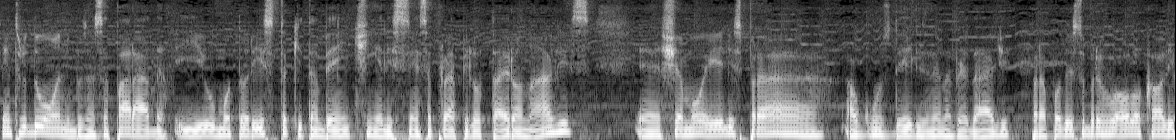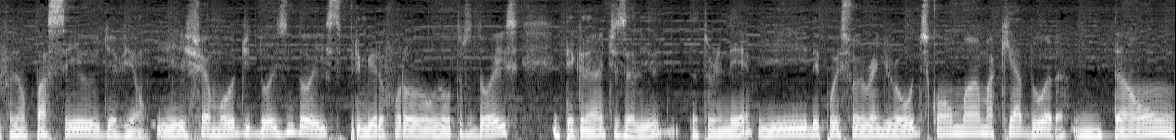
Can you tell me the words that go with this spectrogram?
dentro do ônibus nessa parada. E o motorista, que também tinha licença para pilotar aeronaves, é, chamou eles para alguns deles, né, na verdade, para poder sobrevoar o local ali, fazer um passeio de avião. E ele chamou de dois em dois. Primeiro foram os outros dois integrantes ali da turnê e depois foi o Randy Rhodes com uma maquiadora. Então,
